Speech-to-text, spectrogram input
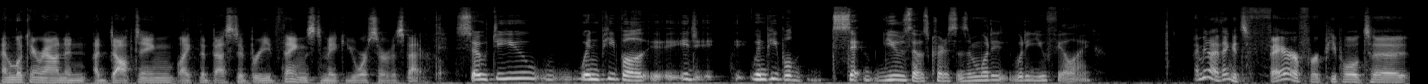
and looking around and adopting like the best of breed things to make your service better. So, do you, when people, it, when people use those criticism, what do what do you feel like? I mean, I think it's fair for people to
